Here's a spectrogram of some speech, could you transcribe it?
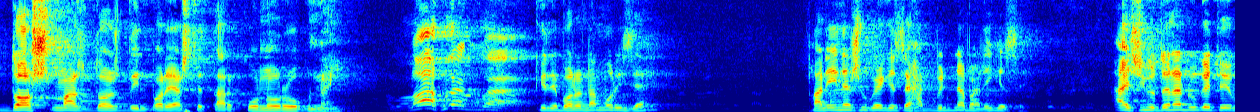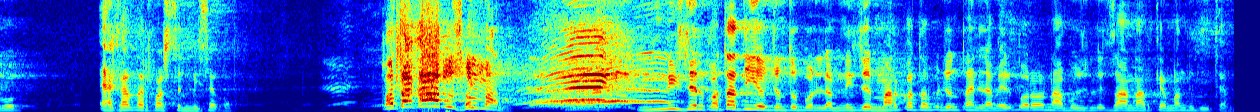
দশ মাস দশ দিন পরে আসছে তার কোনো রোগ নাই। আল্লাহু আকবার। কি রে বলে না মরি যায়। পানি না শুকিয়ে গেছে হার্টবিট না বাড়ি গেছে। আইসিউতে না ঢুকে তৈব এক হাজার পার্সেন্ট মিশা কথা। কথা কা মুসলমান। নিজের কথা দিয়ে পর্যন্ত বললাম নিজের মার কথা পর্যন্ত আনলাম। এরপরও না বুঝলে জানার কেমন দিতাম।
